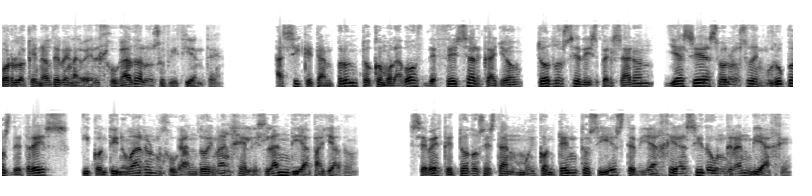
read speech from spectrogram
por lo que no deben haber jugado lo suficiente. Así que tan pronto como la voz de César cayó, todos se dispersaron, ya sea solos o en grupos de tres, y continuaron jugando en Ángel Island y apallado. Se ve que todos están muy contentos y este viaje ha sido un gran viaje.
